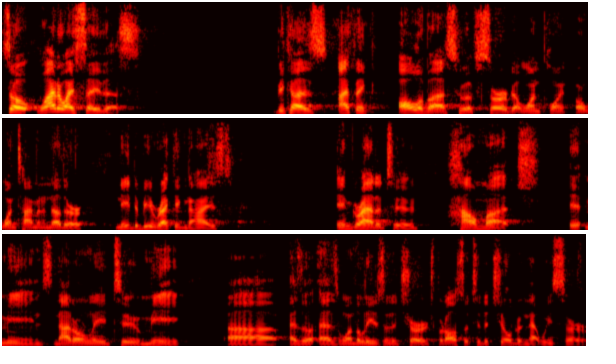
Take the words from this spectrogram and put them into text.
so why do I say this? Because I think all of us who have served at one point or one time and another need to be recognized in gratitude how much it means not only to me uh, as, a, as one of the leaders of the church, but also to the children that we serve.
